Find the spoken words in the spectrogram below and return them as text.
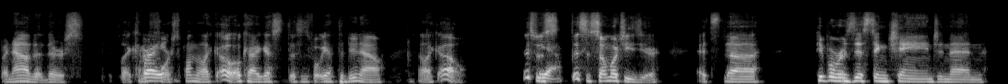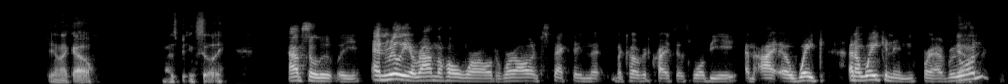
but now that there's like kind of right. forced upon, they're like, oh, okay, I guess this is what we have to do now. They're like, oh, this was yeah. this is so much easier. It's the people resisting change and then being like, oh, I was being silly. Absolutely, and really around the whole world, we're all expecting that the COVID crisis will be an awake an awakening for everyone yeah.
